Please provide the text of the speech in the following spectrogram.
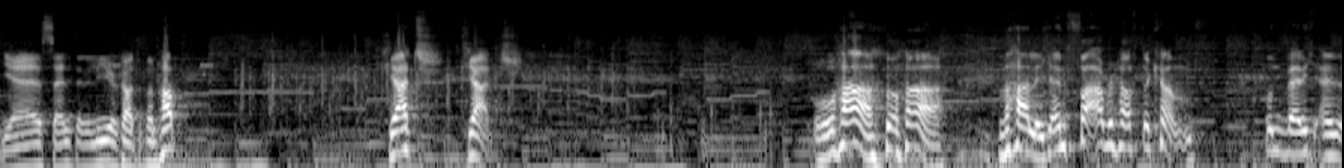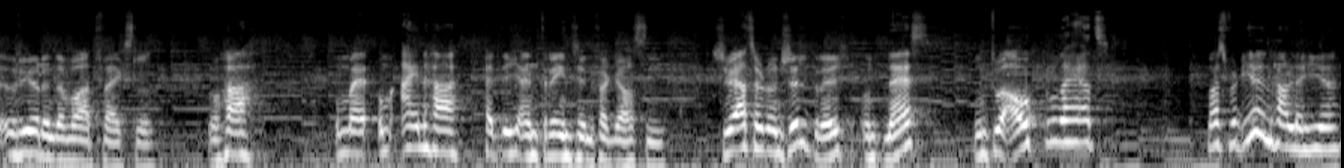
Yes, seltene Liga-Karte von Hop. Klatsch, klatsch. Oha, oha. Wahrlich, ein fabelhafter Kampf. Und welch ein rührender Wortwechsel. Oha, um ein, um ein Haar hätte ich ein Tränchen vergossen. Schwerthold und Schildrich und Ness? Und du auch, Bruderherz? Was wollt ihr in Halle hier?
